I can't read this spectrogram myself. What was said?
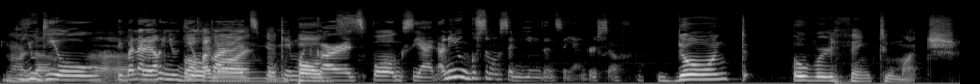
Yu-Gi-Oh! ah, Di ba nalala ko Yu-Gi-Oh Pokemon, cards, Pokemon Pogs. cards, Pogs, yan. Ano yung gusto mong sabihin dun sa younger self mo? Don't overthink too much.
